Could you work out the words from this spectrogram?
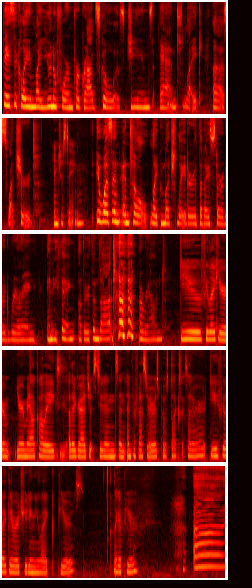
basically, my uniform for grad school was jeans and like a sweatshirt. Interesting. It wasn't until like much later that I started wearing anything other than that around. Do you feel like your your male colleagues, other graduate students and, and professors, postdocs, etc., do you feel like they were treating you like peers? Like a peer? Uh,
